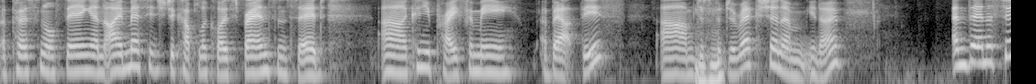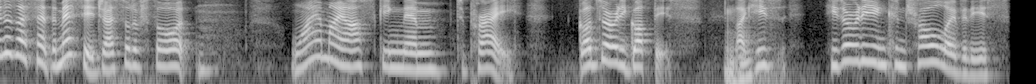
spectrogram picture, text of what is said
a personal thing, and I messaged a couple of close friends and said, uh, Can you pray for me about this? Um, just for direction, and you know. And then as soon as I sent the message, I sort of thought, Why am I asking them to pray? God's already got this. Like, He's. He's already in control over this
